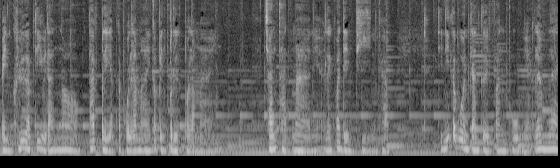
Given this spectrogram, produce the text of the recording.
เป็นเคลือบที่อยู่ด้านนอก ถ้าเปรียบกับผลไม้ก็เป็นเปลือกผลไม้ ชั้นถัดมาเนี่ยเรียกว่าเดนทีนครับ ทีนี้กระบวนการเกิดฟันผุเนี่ยเริ่มแรก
